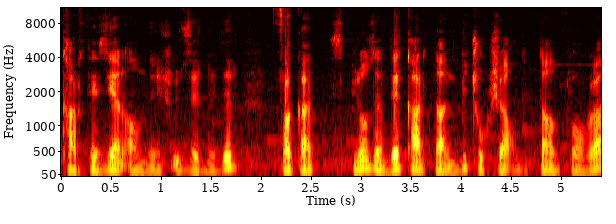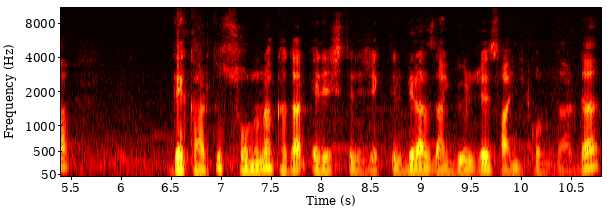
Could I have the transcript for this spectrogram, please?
Kartezyen anlayış üzerinedir. Fakat Spinoza Descartes'tan birçok şey aldıktan sonra Descartes'i sonuna kadar eleştirecektir. Birazdan göreceğiz hangi konularda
